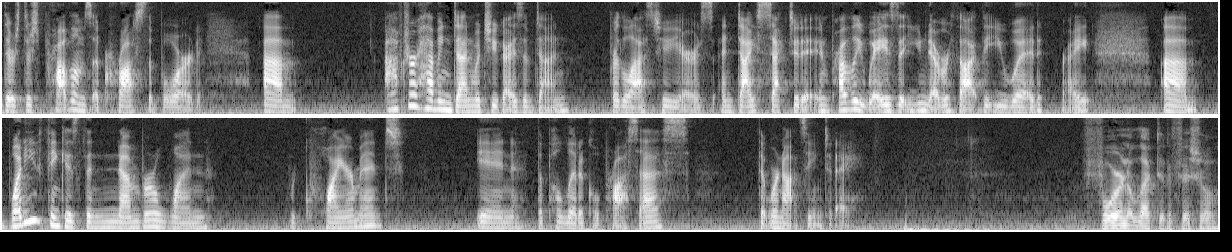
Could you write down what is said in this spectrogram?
there's there's problems across the board. Um, after having done what you guys have done for the last two years and dissected it in probably ways that you never thought that you would, right? Um, what do you think is the number one requirement in the political process that we're not seeing today? for an elected official?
